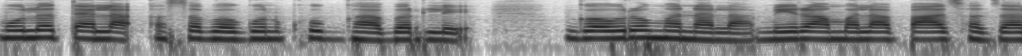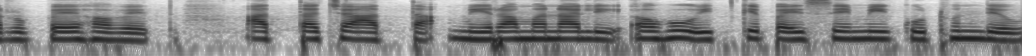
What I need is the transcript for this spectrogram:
मुलं त्याला असं बघून खूप घाबरले. गौरव म्हणाला, मीरा मला पाच हजार रुपये हवेत. आत्ताच्या आत्ता. मीरा म्हणाली, अहो इतके पैसे मी कुठून देऊ?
